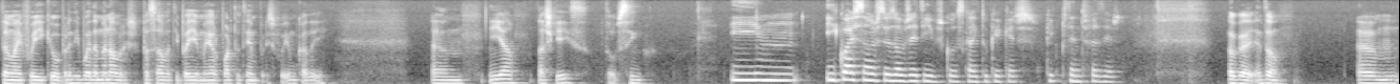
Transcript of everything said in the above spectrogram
também foi aí que eu aprendi bué de manobras. Passava tipo aí a maior parte do tempo, por isso foi um bocado aí. Um, e yeah, acho que é isso. Top 5. E, e quais são os teus objetivos com o skate? O que é que queres, o que é que pretendes fazer? Ok, então. um,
